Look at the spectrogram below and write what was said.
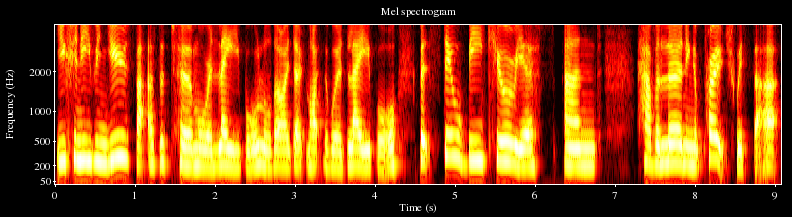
You can even use that as a term or a label, although I don't like the word label, but still be curious and have a learning approach with that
